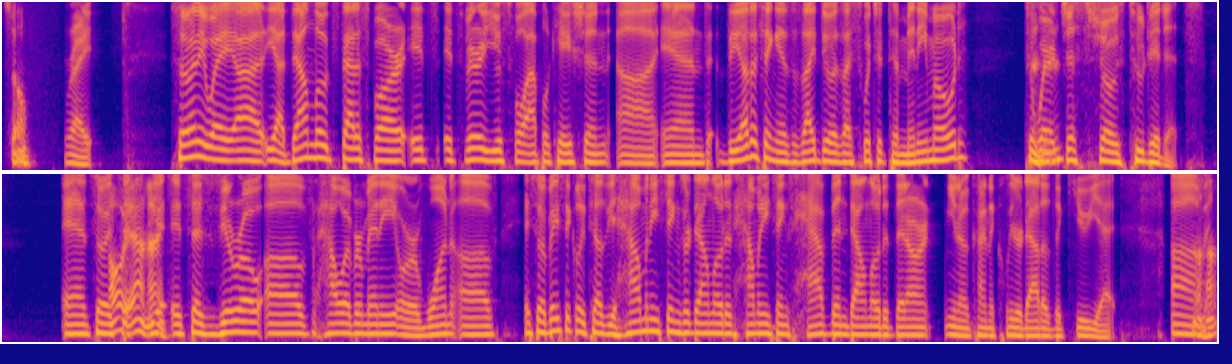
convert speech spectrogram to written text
So right. So anyway, uh, yeah, download status bar. It's it's very useful application. Uh, and the other thing is, is I do is I switch it to mini mode, to mm-hmm. where it mm-hmm. just shows two digits. And so it's, oh, yeah, nice. it says zero of however many or one of. And so it basically tells you how many things are downloaded, how many things have been downloaded that aren't, you know, kind of cleared out of the queue yet. Um, uh-huh.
